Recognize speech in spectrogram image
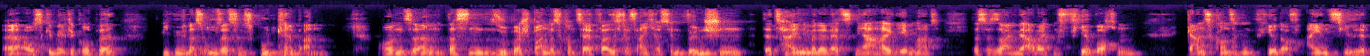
äh, ausgewählte Gruppe, bieten wir das Umsetzungsbootcamp an. Und ähm, das ist ein super spannendes Konzept, weil sich das eigentlich aus den Wünschen der Teilnehmer der letzten Jahre ergeben hat, dass wir sagen, wir arbeiten vier Wochen ganz konzentriert auf ein Ziel hin.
